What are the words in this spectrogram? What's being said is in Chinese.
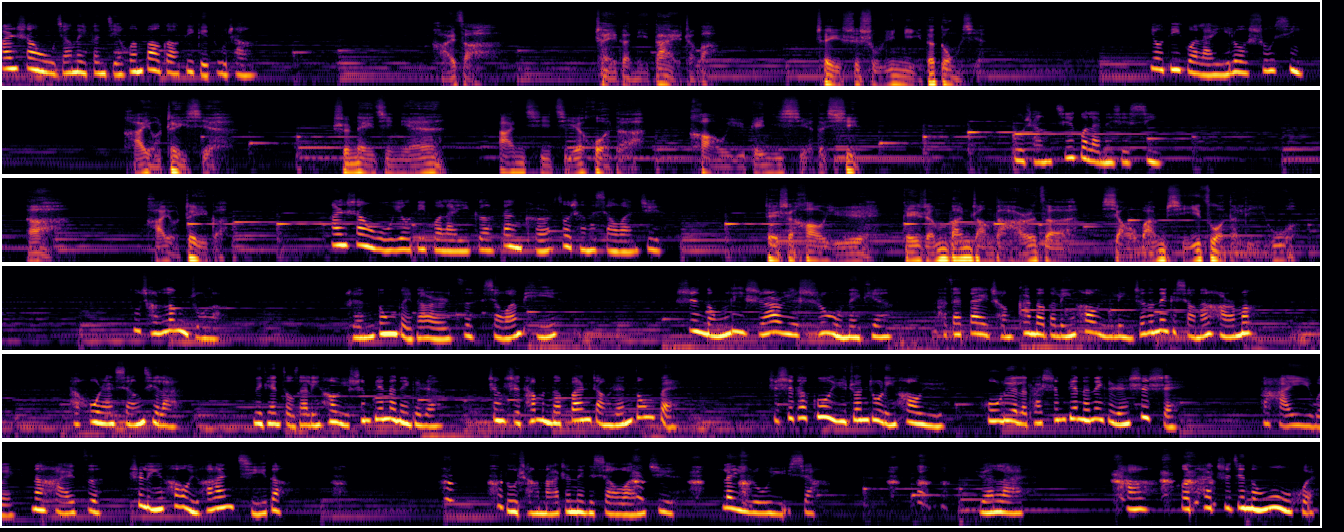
安尚武将那份结婚报告递给杜长。孩子，这个你带着吧。这是属于你的东西。又递过来一摞书信。还有这些，是那几年安琪截获的浩宇给你写的信。顾长接过来那些信。啊，还有这个。安尚武又递过来一个蛋壳做成的小玩具。这是浩宇给任班长的儿子。小顽皮做的礼物，杜长愣住了。任东北的儿子小顽皮，是农历十二月十五那天他在代城看到的林浩宇领着的那个小男孩吗？他忽然想起来，那天走在林浩宇身边的那个人，正是他们的班长任东北。只是他过于专注林浩宇，忽略了他身边的那个人是谁。他还以为那孩子。是林浩宇和安琪的。杜长拿着那个小玩具，泪如雨下。原来，他和他之间的误会，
